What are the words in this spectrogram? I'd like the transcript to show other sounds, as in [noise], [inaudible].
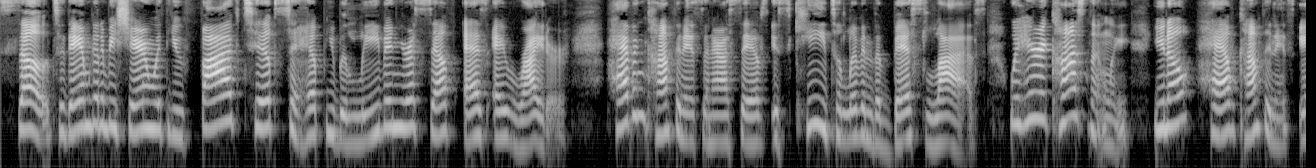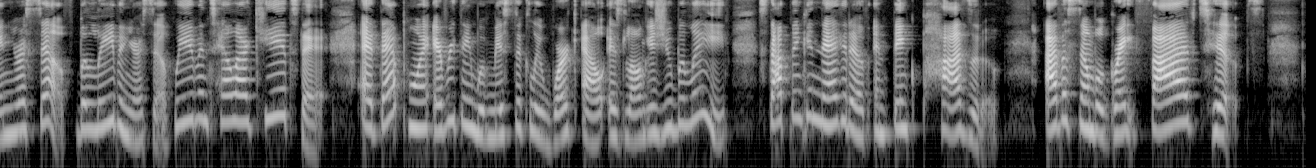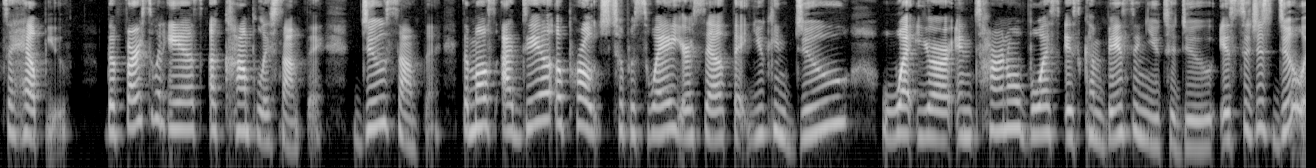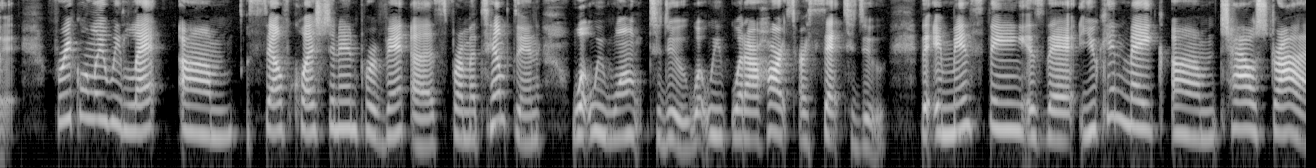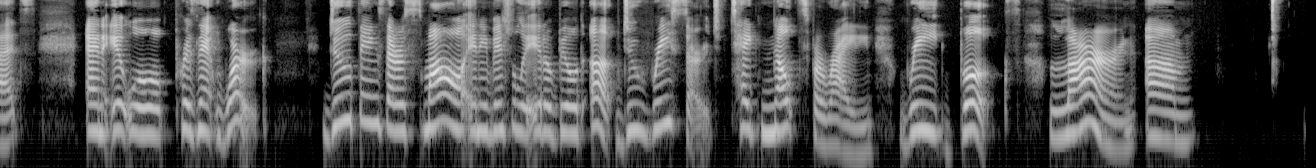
So, today I'm going to be sharing with you five tips to help you believe in yourself as a writer. Having confidence in ourselves is key to living the best lives. We hear it constantly. You know, have confidence in yourself, believe in yourself. We even tell our kids that. At that point, everything would mystically work out as long as you believe. Stop thinking negative and think positive. I've assembled great five tips to help you. The first one is accomplish something, do something. The most ideal approach to persuade yourself that you can do what your internal voice is convincing you to do is to just do it. Frequently, we let um, self questioning prevent us from attempting what we want to do, what we what our hearts are set to do. The immense thing is that you can make um, child strides, and it will present work do things that are small and eventually it'll build up. Do research, take notes for writing, read books, learn, um,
